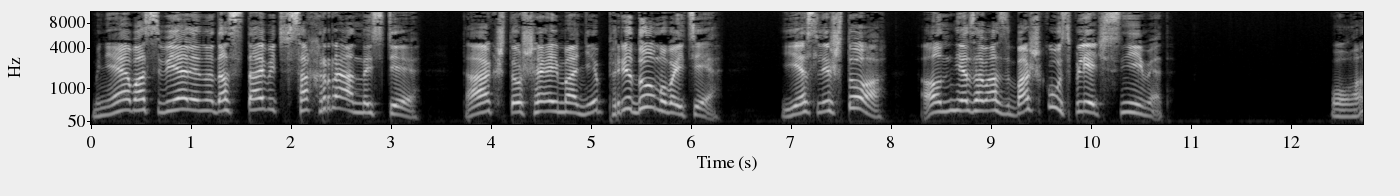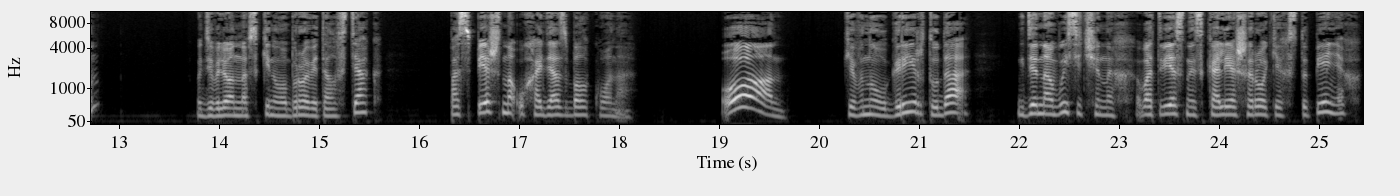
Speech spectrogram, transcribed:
Мне вас велено доставить в сохранности, так что, шельма, не придумывайте. Если что, он мне за вас башку с плеч снимет». «Он?» — удивленно вскинул брови толстяк, поспешно уходя с балкона. «Он!» — кивнул Грир туда, где на высеченных в отвесной скале широких ступенях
